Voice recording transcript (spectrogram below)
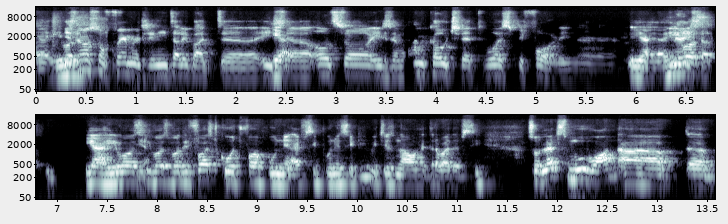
yeah. He he's not so famous in Italy, but uh, he's uh, also he's one coach that was before in. Uh, yeah, he was. Yeah, he was. Yeah. He was, was the first coach for Pune FC Pune City, which is now Hyderabad FC. So let's move on. Uh, uh,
